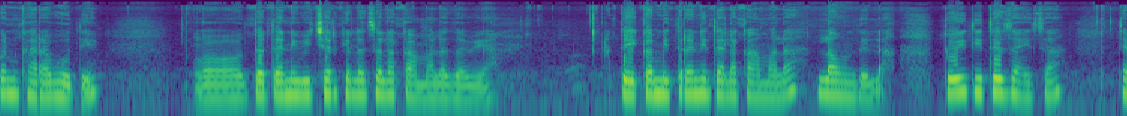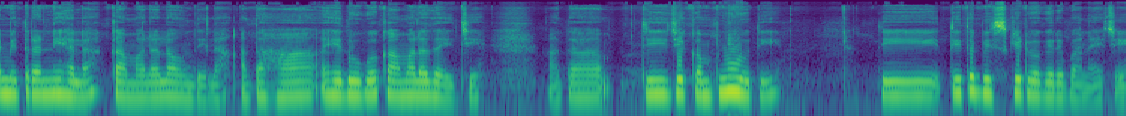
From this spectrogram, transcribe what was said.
पण खराब होती. तर त्याने विचार केला चला कामाला जाऊया. तर एका मित्राने त्याला कामाला लावून दिला. तोही तिथे जायचा. त्या मित्रांनी ह्याला कामाला लावून दिला. आता हा हे दोघं कामाला जायचे. आता ती जी कंपनी होती ती तिथे बिस्किट वगैरे बनायचे.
